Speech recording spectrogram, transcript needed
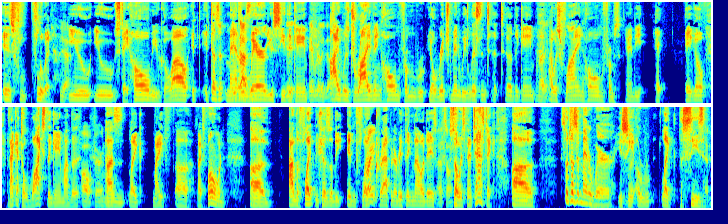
is fl- fluid. Yeah. You you stay home, you go out. It it doesn't matter doesn't. where you see the It- game. it really doesn't. I was driving home from you know Richmond. We listened to, to the game. Right. I was flying home from San Diego, and I got to watch the game on the Oh, very nice. on like my uh, my phone. Uh, on the flight because of the in-flight Right. crap and everything nowadays, That's awesome. so it's fantastic. Uh, so it doesn't matter where you see a like the season.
